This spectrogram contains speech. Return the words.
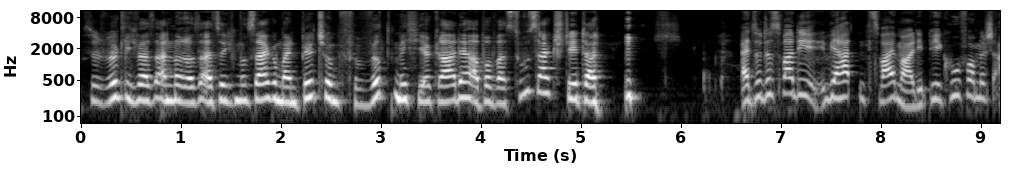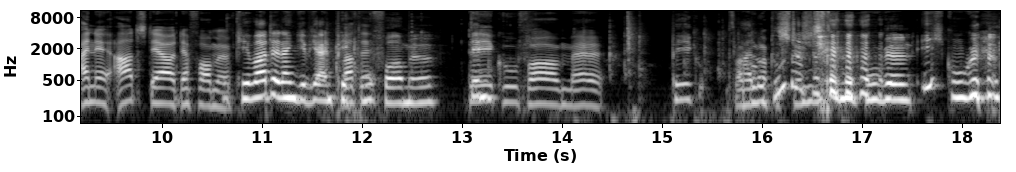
Das ist wirklich was anderes. Also ich muss sagen, mein Bildschirm verwirrt mich hier gerade, aber was du sagst, steht da nicht. Also das war die, wir hatten zweimal. Die PQ-Formel ist eine Art der, der Formel. Okay, warte, dann gebe ich eine Warte. PQ-Formel. PQ-Formel. PQ. Hallo, du sollst das nicht googeln. Ich google.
